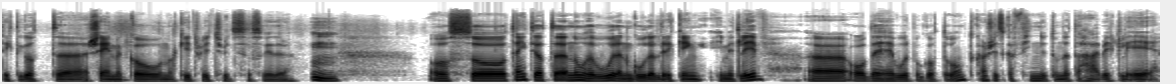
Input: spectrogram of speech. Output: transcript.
Likte godt uh, Shane McGowan og Keith Richards osv. Og, Mm. og så tenkte jeg at eh, nå har det vært en god del drikking i mitt liv. eh, og det har vært på godt og vondt. Kanskje jeg skal finne ut om dette her virkelig er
